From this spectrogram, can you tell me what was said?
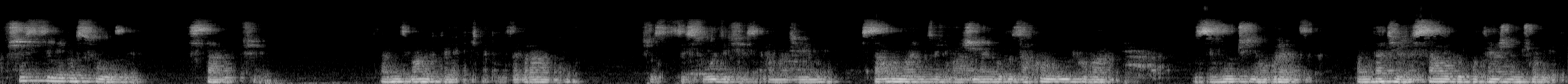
A wszyscy jego słudzy stali przy nim. A więc mamy tutaj jakieś takie zebranie. Wszyscy słudzy się zgromadzili sami mają coś ważnego do zakomunikowania z włócznią w ręce. Pamiętacie, że Saul był potężnym człowiekiem.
